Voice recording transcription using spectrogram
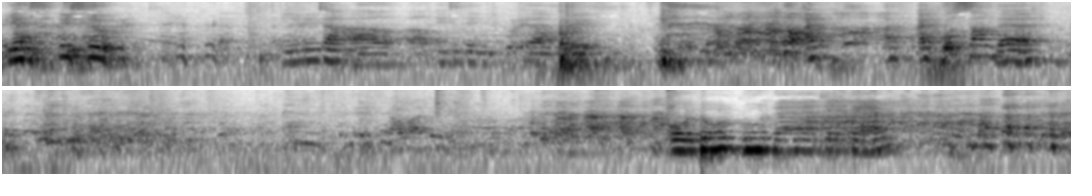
Yes, please do. In the meantime, I'll, I'll entertain them with. no, I, I, I put some there. oh, don't go there, Jacob.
